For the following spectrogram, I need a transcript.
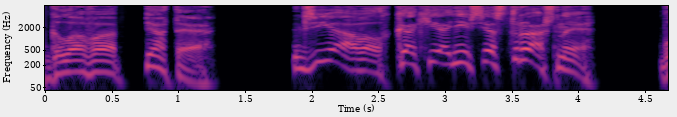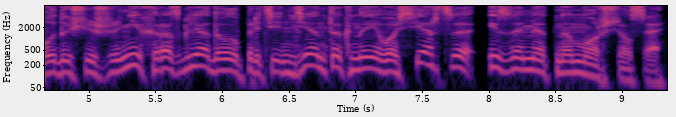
Глава пятая. «Дьявол, какие они все страшные!» Будущий жених разглядывал претенденток на его сердце и заметно морщился.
